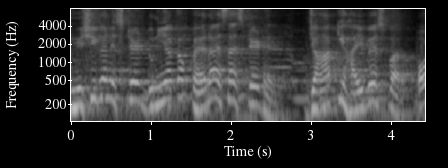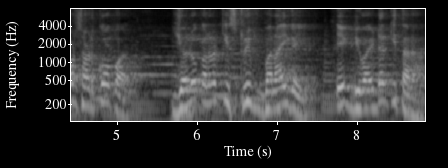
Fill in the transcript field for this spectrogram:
मिशिगन स्टेट दुनिया का पहला ऐसा स्टेट है, जहाँ की हाईवेज पर और सड़कों पर येलो कलर की स्ट्रिप बनाई गई, एक डिवाइडर की तरह,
